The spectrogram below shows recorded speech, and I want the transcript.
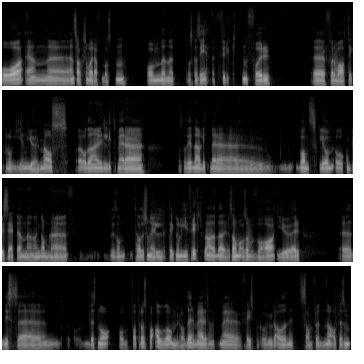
og en, uh, en sak som var i Aftenposten om denne hva skal jeg si, frykten for, for hva teknologien gjør med oss. Og den er litt mer hva skal jeg si, Den er jo litt mer vanskelig og, og komplisert enn den, den gamle litt sånn, tradisjonell teknologifrykt. For det dreier seg om altså, hva gjør eh, disse Det som nå omfatter oss på alle områder, med, liksom, med Facebook og Google, alle nettsamfunnene og alt det som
